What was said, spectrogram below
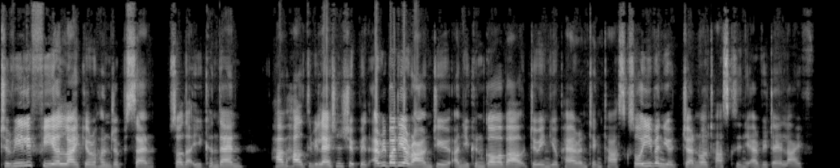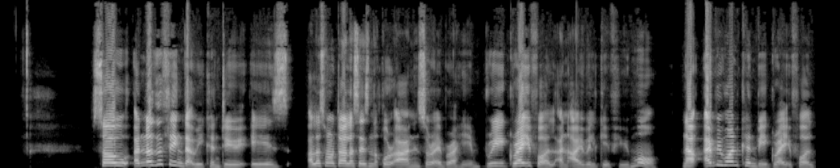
to really feel like you're 100% so that you can then have a healthy relationship with everybody around you and you can go about doing your parenting tasks or even your general tasks in your everyday life. So another thing that we can do is Allah subhanahu wa ta'ala says in the Quran in Surah Ibrahim, be grateful and I will give you more. Now everyone can be grateful.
